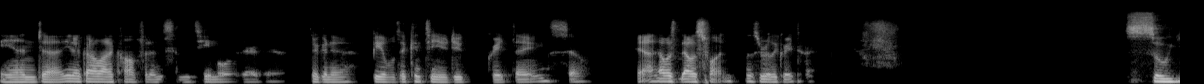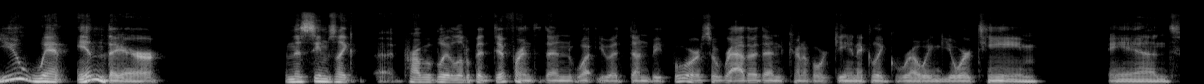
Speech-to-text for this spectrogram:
and uh, you know, got a lot of confidence in the team over there. They're they're gonna be able to continue to do great things. So yeah, that was that was fun. It was a really great time. So you went in there and this seems like uh, probably a little bit different than what you had done before. So rather than kind of organically growing your team and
